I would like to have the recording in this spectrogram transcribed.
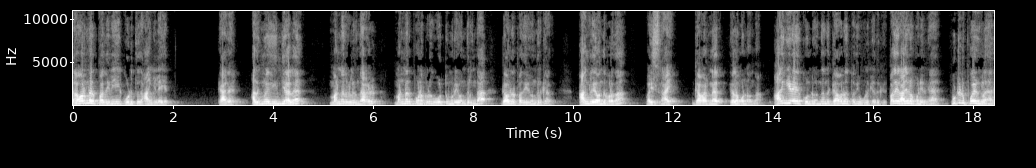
கவர்னர் பதவியை கொடுத்தது ஆங்கிலேயன் யார்? அதுக்கு முன்னாடி இந்தியாவில் மன்னர்கள் இருந்தார்கள். மன்னர் போன பிறகு ஓட்டு முறை வந்திருந்தால் கவர்னர் பதவி வந்திருக்காது. ஆங்கிலேயர் வந்த பிறகு தான் வைஸ்ராய் கவர்னர் இதெல்லாம் கொண்டு வந்தான். ஆங்கிலேயர் கொண்டு வந்து அந்த கவர்னர் பதவி உங்களுக்கு எதுக்கு? பதவி ராஜினாமா பண்ணிடுங்க. விட்டுட்டு போயிருங்களேன்.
